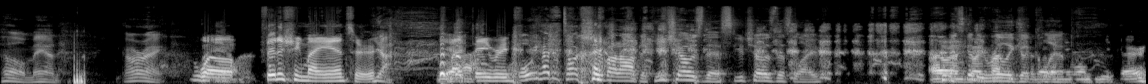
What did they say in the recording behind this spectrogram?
Oh man. All right. Well, finishing my answer, Yeah. Yeah. my favorite. Well, we had to talk shit about Optic. You chose this. You chose this life. I don't That's gonna be a really good clip. anyone, to be fair.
